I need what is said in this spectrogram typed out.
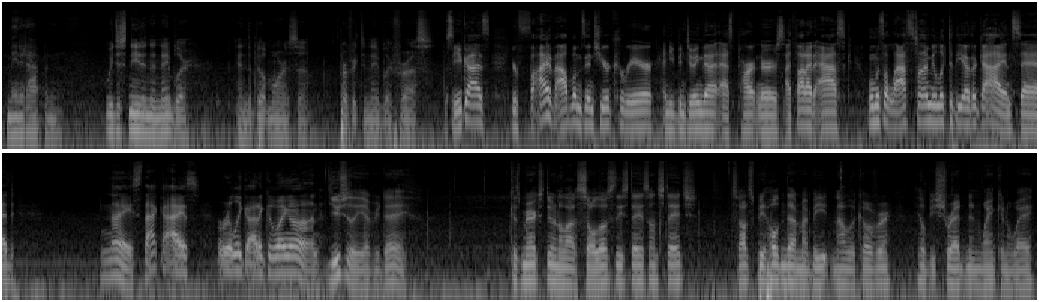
made it happen. We just need an enabler, and the Biltmore is a perfect enabler for us. So, you guys, you're five albums into your career, and you've been doing that as partners. I thought I'd ask when was the last time you looked at the other guy and said, Nice, that guy's really got it going on? Usually every day. Because Meric's doing a lot of solos these days on stage. So I'll just be holding down my beat and I'll look over. He'll be shredding and wanking away.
